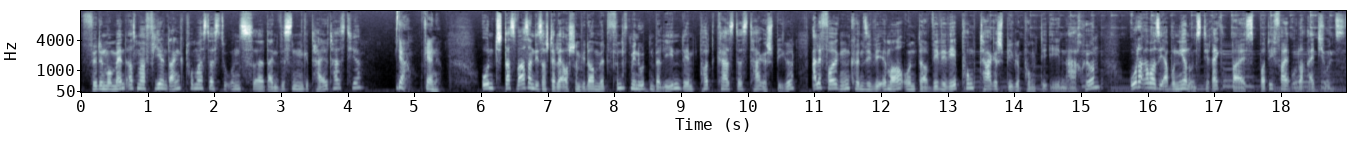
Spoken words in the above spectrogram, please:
Für den Moment erstmal vielen Dank, Thomas, dass du uns äh, dein Wissen geteilt hast hier. Ja, gerne. Und das war's an dieser Stelle auch schon wieder mit 5 Minuten Berlin, dem Podcast des Tagesspiegel. Alle Folgen können Sie wie immer unter www.tagesspiegel.de nachhören oder aber Sie abonnieren uns direkt bei Spotify oder iTunes.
